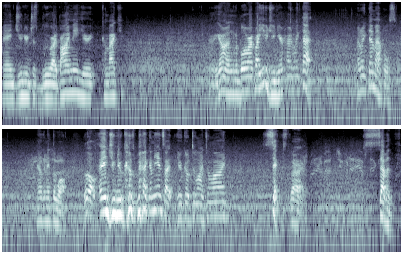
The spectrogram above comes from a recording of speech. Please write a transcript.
And Junior just blew right by me. Here, come back. There you go. I'm gonna blow right by you, Junior. How do you like that? You like them apples? Now gonna hit the wall. Oh, and comes back on the inside. Here, go to line to line. Sixth. All right. Running about two and a half seconds. Seventh.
